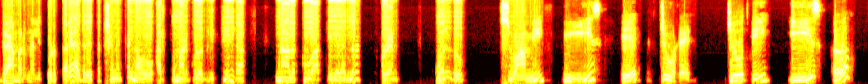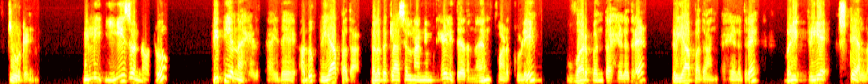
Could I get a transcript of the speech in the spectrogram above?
ಗ್ರಾಮರ್ನಲ್ಲಿ ಕೊಡ್ತಾರೆ. ಅದರ ತಕ್ಷಣಕ್ಕೆ ನಾವು ಅರ್ಥ ಮಾಡ್ಕೊಳ್ಳೋ ರೀತಿಯಿಂದ ನಾಲ್ಕು ವಾಕ್ಯಗಳನ್ನ ಕೊಡೋಣ. ಒಂದು, Swamy is a student. Jyothi is a student. ಇಲ್ಲಿ ಈಸ್ ಅನ್ನೋದು ಸ್ಥಿತಿಯನ್ನ ಹೇಳ್ತಾ ಇದೆ. ಅದು ಕ್ರಿಯಾಪದ. ಕಳೆದ ಕ್ಲಾಸಲ್ಲಿ ನಾನು ನಿಮ್ಗೆ ಹೇಳಿದ್ದೆ, ಅದನ್ನ ನೆನ್ಪು ಮಾಡ್ಕೊಳ್ಳಿ. ವರ್ಬ್ ಅಂತ ಹೇಳಿದ್ರೆ ಕ್ರಿಯಾಪದ ಅಂತ ಹೇಳಿದ್ರೆ ಬರೀ ಕ್ರಿಯೆ ಅಷ್ಟೇ ಅಲ್ಲ.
